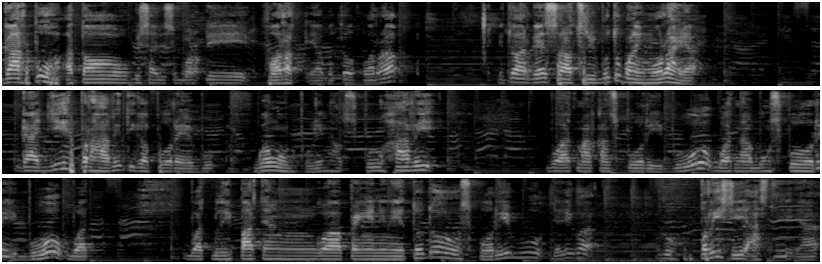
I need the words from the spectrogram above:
garpuh atau bisa disebut di forek ya betul forek itu harganya 100.000 ribu tuh paling murah ya. Gaji per hari 30.000 ribu. Gue ngumpulin harus 10 hari. Buat makan 10.000 ribu buat nabung 10.000 ribu buat buat beli part yang gue pengenin itu tuh 10.000 ribu. Jadi gue aduh perih sih asli ya.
